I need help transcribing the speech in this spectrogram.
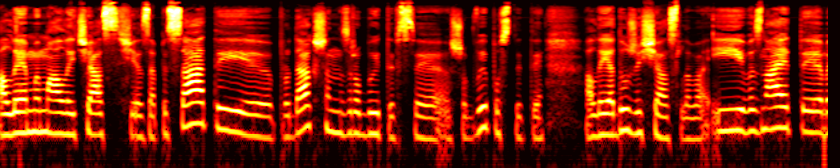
Але ми мали час ще записати, продакшн зробити, все, щоб випустити. Але я дуже щаслива. І ви знаєте,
